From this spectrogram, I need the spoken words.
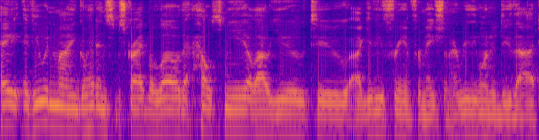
Hey, if you wouldn't mind, go ahead and subscribe below. That helps me allow you to uh, give you free information. I really want to do that.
